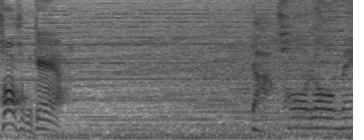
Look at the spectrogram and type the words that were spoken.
พ่อของแกอะด่าพ่อล่อแม่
